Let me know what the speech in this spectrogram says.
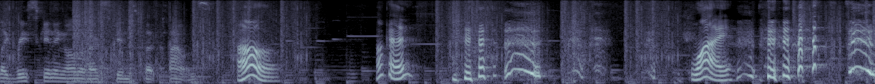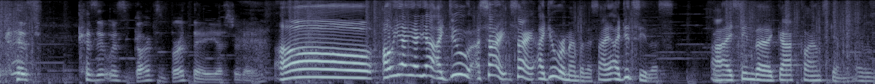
like reskinning all of our skins but clowns. Oh. Okay. Why? Cause, cause it was Garf's birthday yesterday. oh. Oh yeah, yeah, yeah. I do. uh, Sorry, sorry. I do remember this. I, I did see this. Uh, I seen the Garf clown skin. It was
